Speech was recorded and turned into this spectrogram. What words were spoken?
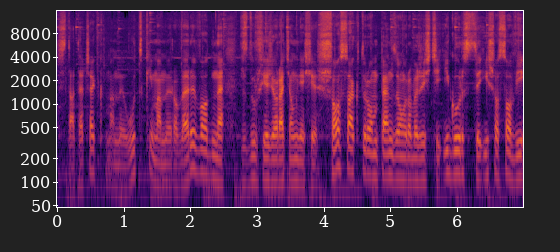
stateczek, mamy łódki, mamy rowery wodne, wzdłuż jeziora ciągnie się szosa, którą pędzą rowerzyści i górscy, i szosowi.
